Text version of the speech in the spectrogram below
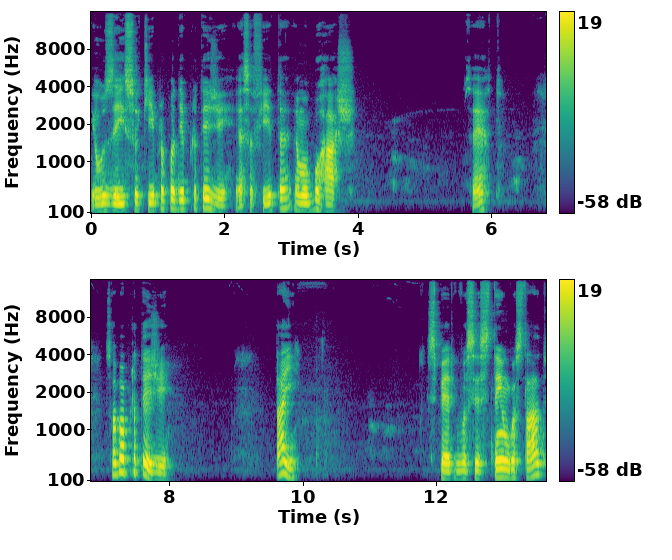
eu usei isso aqui para poder proteger. Essa fita é uma borracha, certo? Só para proteger. Tá aí. Espero que vocês tenham gostado.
